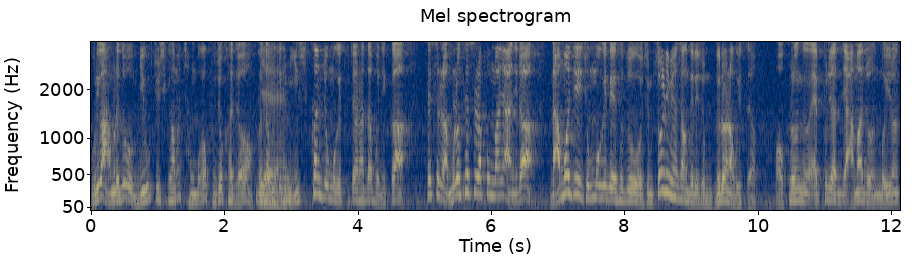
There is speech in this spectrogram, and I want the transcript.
우리가 아무래도 미국 주식하면 정보가 부족하죠. 그러다 예. 보니까 좀 익숙한 종목에 투자를 하다 보니까 테슬라 물론 테슬라뿐만이 아니라 나머지 종목에 대해서도 지금 쏠림 현상들이 좀 늘어나고 있어요. 어, 그런 그 애플이라든지 아마존 뭐 이런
